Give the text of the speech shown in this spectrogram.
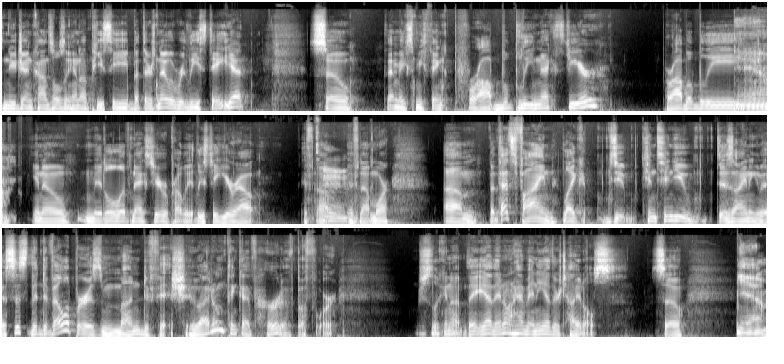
new gen consoles and on PC, but there's no release date yet. So that makes me think probably next year. Probably Yeah. you know, middle of next year, probably at least a year out, if not if not more. Um, but that's fine. Like, do, continue designing this. this. The developer is Mundfish, who I don't think I've heard of before. I'm just looking up. They, yeah, they don't have any other titles. So Yeah.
